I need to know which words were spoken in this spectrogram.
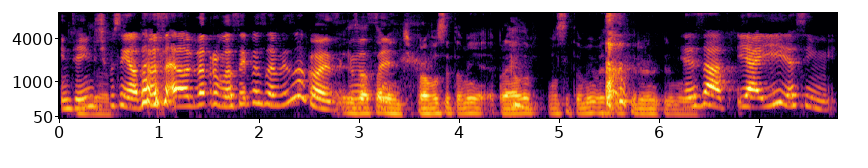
Entende? Exato. Tipo assim, ela, tá, ela olha pra você e pensa a mesma coisa. Exatamente. Você. Pra você também, pra ela, você também vai ser inferior naquele momento. Exato. E aí, assim.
